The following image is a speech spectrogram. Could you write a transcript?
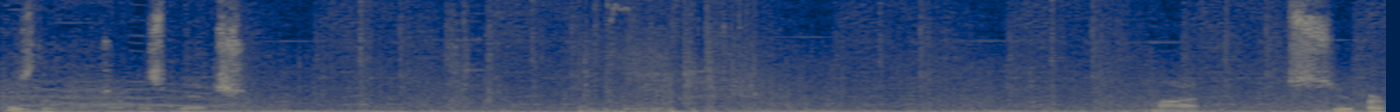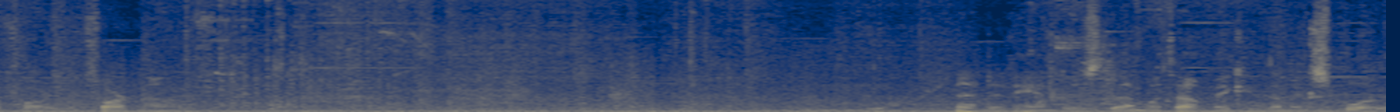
What is the range on this bitch? Not super far, but far enough. And it handles them without making them explode?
